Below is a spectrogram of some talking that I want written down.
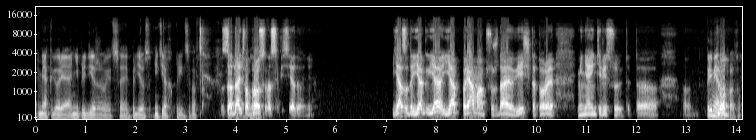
мягко говоря, не придерживается, придерживается не тех принципов? Задать вопросы на собеседовании. Я, зада... я, я, я прямо обсуждаю вещи, которые меня интересуют. Это... Э, Пример ну, вопросов.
